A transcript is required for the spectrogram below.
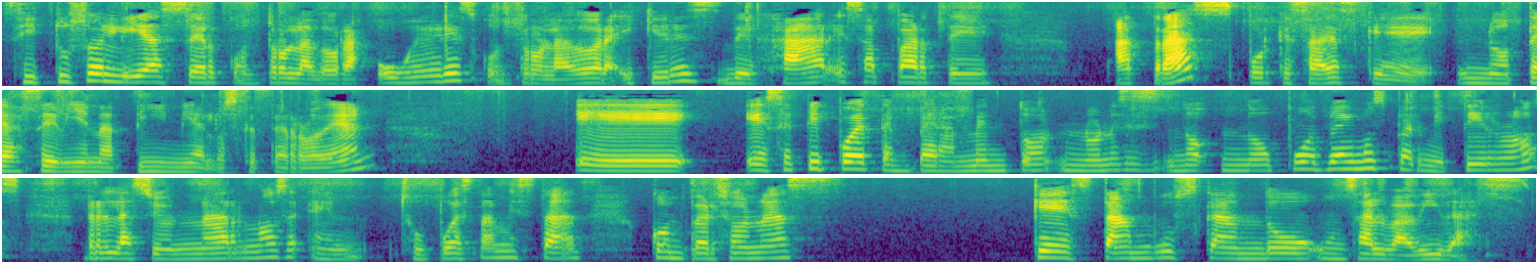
si tú solías ser controladora o eres controladora y quieres dejar esa parte atrás porque sabes que no te hace bien a ti ni a los que te rodean, eh, ese tipo de temperamento no, no, no, podemos permitirnos relacionarnos en supuesta amistad con personas que están buscando un salvavidas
